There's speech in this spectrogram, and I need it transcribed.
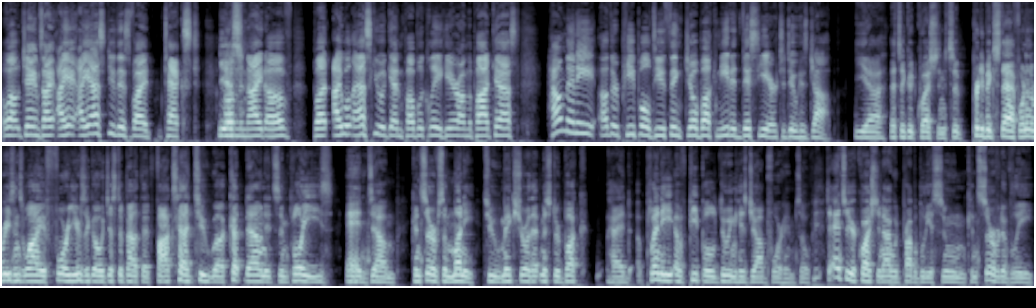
Well, James, I, I, I asked you this via text Yes. on the night of, but I will ask you again publicly here on the podcast. How many other people do you think Joe Buck needed this year to do his job? Yeah, that's a good question. It's a pretty big staff. One of the reasons why four years ago, just about that Fox had to uh, cut down its employees and um, conserve some money to make sure that Mr. Buck had plenty of people doing his job for him. So, to answer your question, I would probably assume conservatively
